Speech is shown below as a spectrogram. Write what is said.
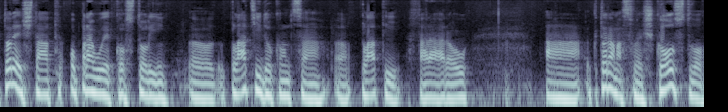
ktoré štát opravuje kostoly, e, platí dokonca platy farárov a ktorá má svoje školstvo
